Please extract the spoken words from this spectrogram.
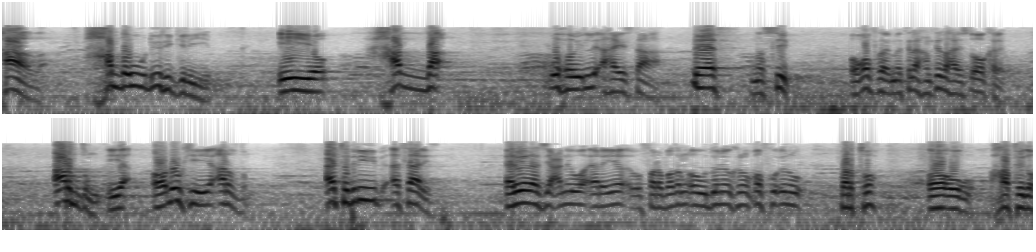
Xaada xadda wuu dhiirigeliyey iyo xadda wuxuu haystaa dheef nasiib oo qofka matala hantida haysto oo kale. Ardun iyo oo dhulkii iyo ardun. Atadriib athalith ereyadaas yani waa ereyo fara badan oo uu doonayo kale qofku inuu barto oo uu xafido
